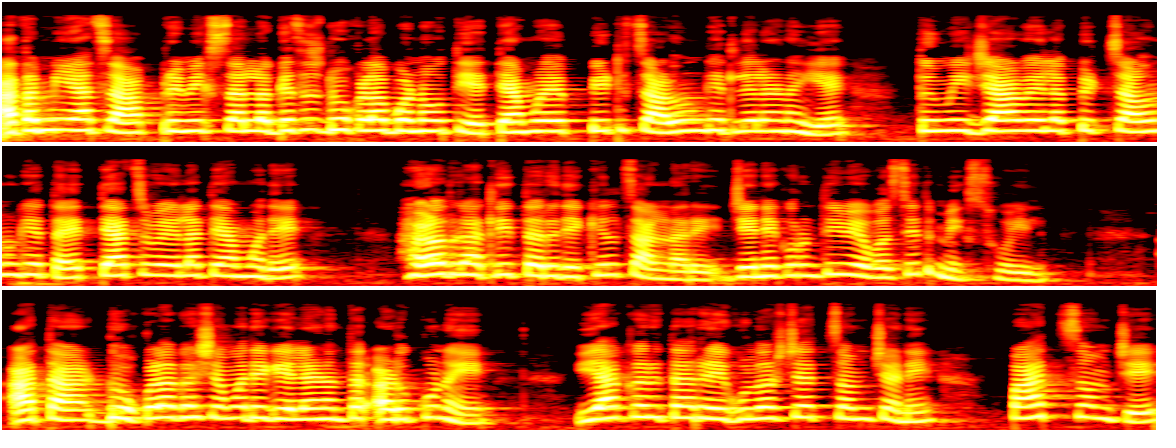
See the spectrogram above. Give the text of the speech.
आता मी याचा प्रिमिक्सचा लगेचच ढोकळा बनवते त्यामुळे पीठ चाळून घेतलेलं नाही आहे तुम्ही ज्या वेळेला पीठ चाळून घेताय त्याच वेळेला त्यामध्ये हळद घातली तरी देखील चालणार आहे जेणेकरून ती व्यवस्थित मिक्स होईल. आता ढोकळा घशामध्ये गेल्यानंतर अडकू नये. याकरिता रेग्युलरच्या चमच्याने पाच चमचे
